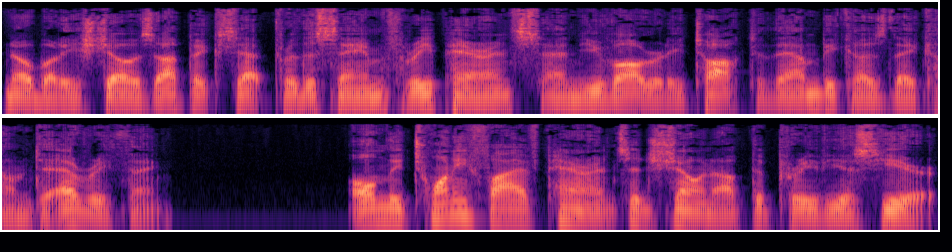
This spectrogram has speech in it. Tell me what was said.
Nobody shows up except for the same three parents, and you've already talked to them because they come to everything. Only 25 parents had shown up the previous year.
